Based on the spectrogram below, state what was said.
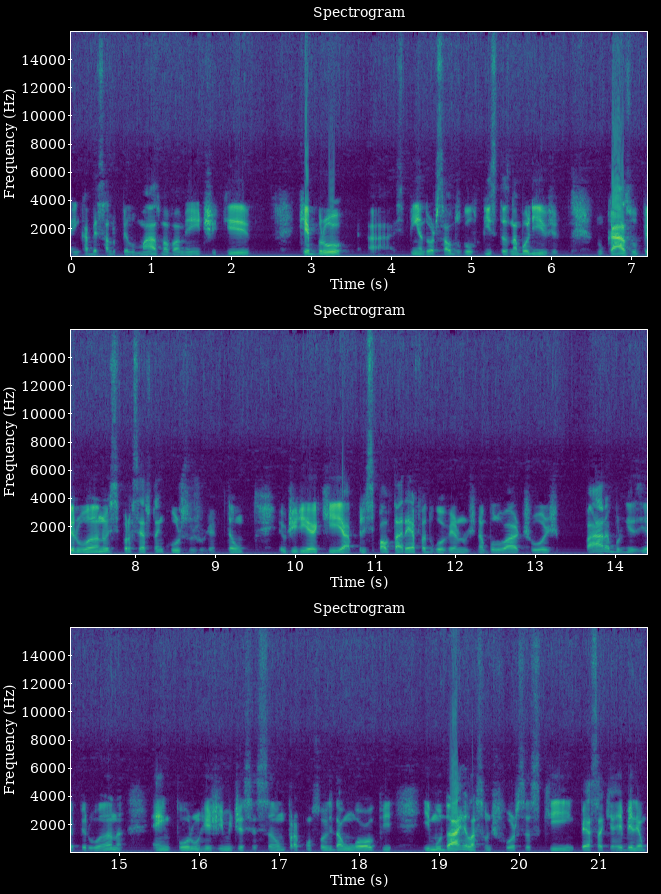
encabeçado pelo MAS novamente, que quebrou a espinha dorsal dos golpistas na Bolívia. No caso peruano, esse processo está em curso, Júlia. Então, eu diria que a principal tarefa do governo de Boluarte hoje para a burguesia peruana é impor um regime de exceção para consolidar um golpe e mudar a relação de forças que impeça que a rebelião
